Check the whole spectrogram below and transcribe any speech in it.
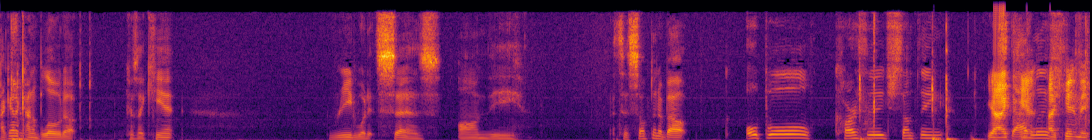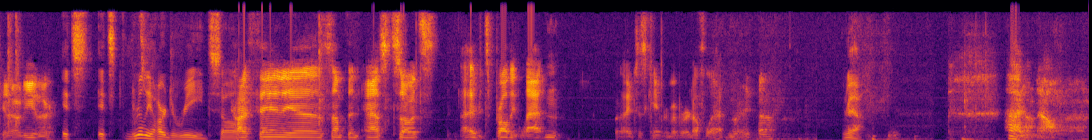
I gotta kind of blow it up because I can't read what it says on the. It says something about Opal, Carthage, something. Yeah, I can't. I can't make it out either. It's it's really hard to read. So Carthania something est, so it's it's probably Latin, but I just can't remember enough Latin right now. yeah. I don't know.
